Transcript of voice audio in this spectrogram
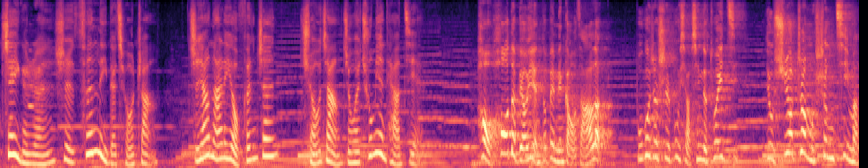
这个人是村里的酋长，只要哪里有纷争，酋长就会出面调解。好好的表演都被你们搞砸了，不过就是不小心的推挤，有需要这么生气吗？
